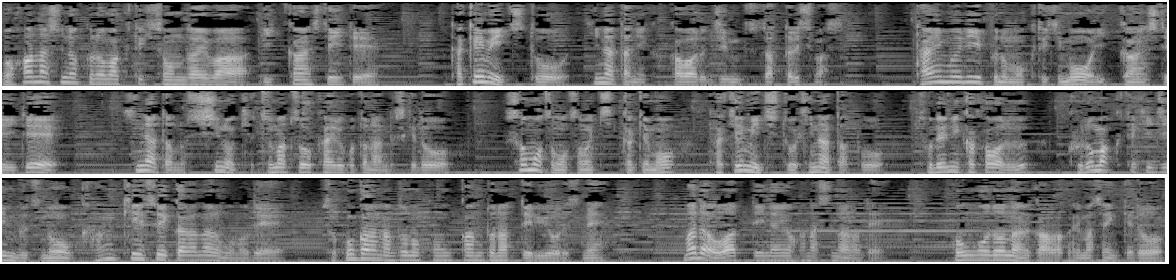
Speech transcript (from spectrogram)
お話の黒幕的存在は一貫していて、竹道と日向に関わる人物だったりします。タイムリープの目的も一貫していて、日向の死の結末を変えることなんですけど、そもそもそのきっかけも竹道と日向とそれに関わる黒幕的人物の関係性からなるもので、そこが謎の根幹となっているようですね。まだ終わっていないお話なので、今後どうなるかはわかりませんけど、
